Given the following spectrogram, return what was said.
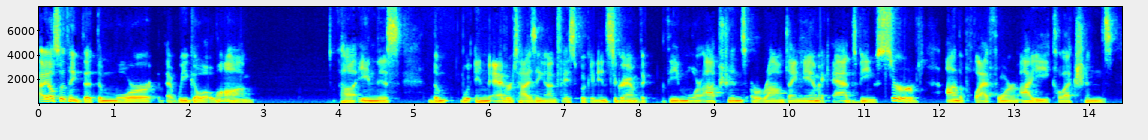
I also think that the more that we go along uh, in this the in advertising on Facebook and Instagram, the the more options around dynamic ads being served on the platform, i.e., collections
